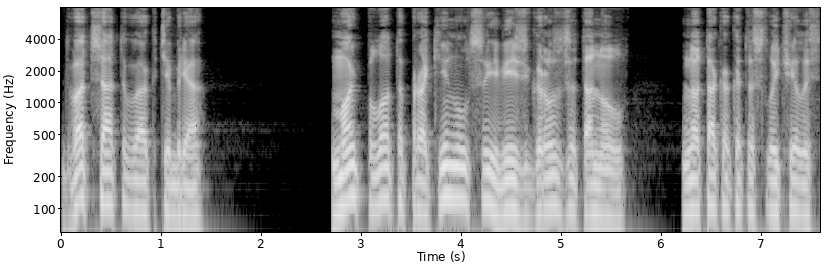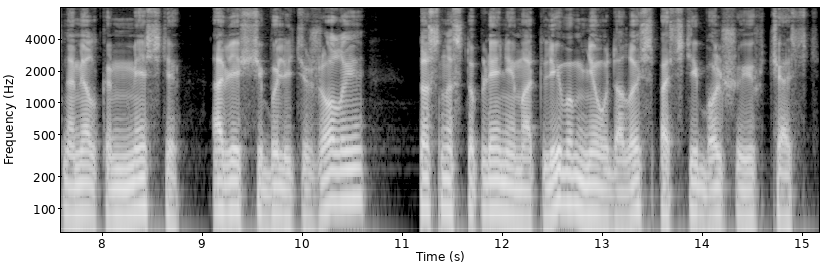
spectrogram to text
20 октября. Мой плот опрокинулся, и весь груз затонул. Но так как это случилось на мелком месте — а вещи были тяжелые, то с наступлением отлива мне удалось спасти большую их часть.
